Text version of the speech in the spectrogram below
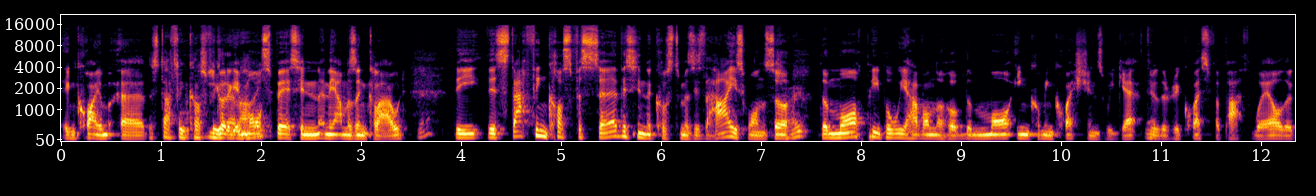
inquire uh, the staffing costs. You got to get more space in, in, the Amazon cloud. Yeah. The the staffing cost for servicing the customers is the highest one. So right. the more people we have on the hub, the more incoming questions we get through the request for pathway, or the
